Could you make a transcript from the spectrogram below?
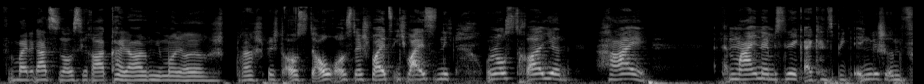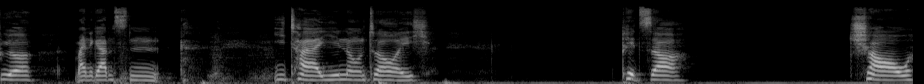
für meine ganzen aus Irak, keine Ahnung, wie man eure Sprache spricht, aus, auch aus der Schweiz, ich weiß es nicht. Und Australien, hi, my name is Nick, I can speak English. Und für meine ganzen Italiener unter euch, Pizza, ciao,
